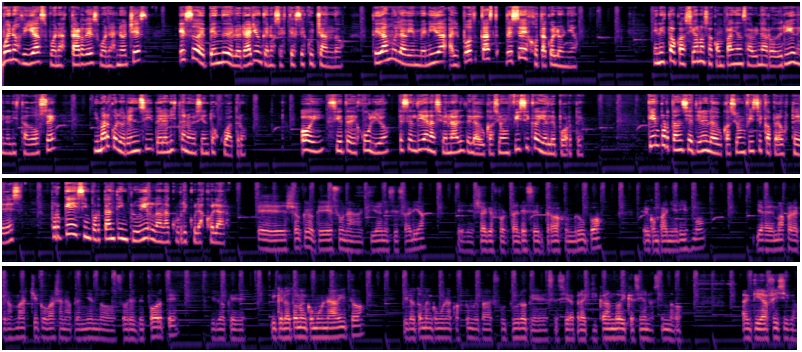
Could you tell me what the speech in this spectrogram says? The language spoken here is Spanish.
Buenos días, buenas tardes, buenas noches. Eso depende del horario en que nos estés escuchando. Te damos la bienvenida al podcast de CDJ Colonia. En esta ocasión nos acompañan Sabrina Rodríguez de la lista 12 y Marco Lorenzi de la lista 904. Hoy, 7 de julio, es el Día Nacional de la Educación Física y el Deporte. ¿Qué importancia tiene la educación física para ustedes? ¿Por qué es importante incluirla en la currícula escolar? Eh, yo creo que es una actividad necesaria, eh, ya que fortalece el trabajo en grupo, el compañerismo y además para que los más chicos vayan aprendiendo sobre el deporte y, lo que, y que lo tomen como un hábito y lo tomen como una costumbre para el futuro que se siga practicando y que sigan haciendo actividad física.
